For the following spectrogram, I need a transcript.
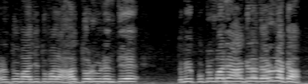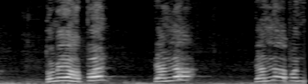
परंतु माझी तुम्हाला हात जोडून विनंती आहे तुम्ही कुटुंबाने आग्रह धरू नका. तुम्ही आपण त्यांना त्यांना आपण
